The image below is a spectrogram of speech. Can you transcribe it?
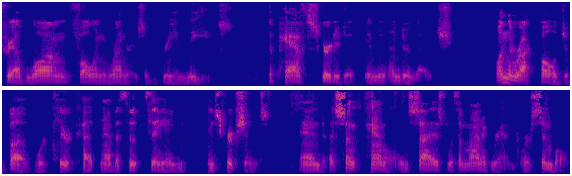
trailed long falling runners of green leaves. The path skirted it in the underledge. On the rock bulge above were clear-cut Nabatean inscriptions and a sunk panel incised with a monogram or symbol.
